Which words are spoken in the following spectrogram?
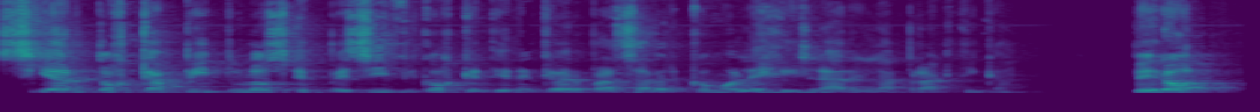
ciertos capítulos específicos que tienen que ver para saber cómo legislar en la práctica. Pero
